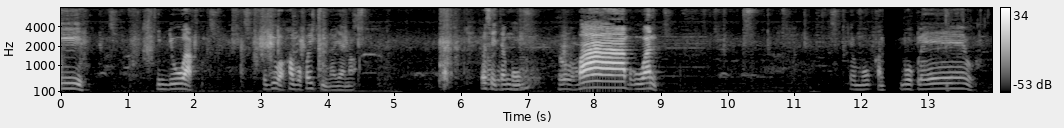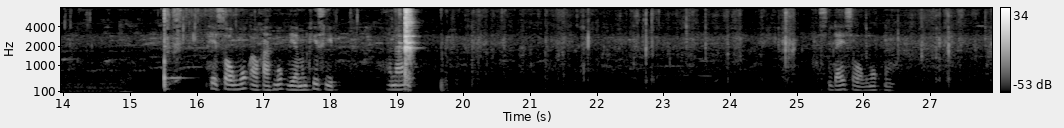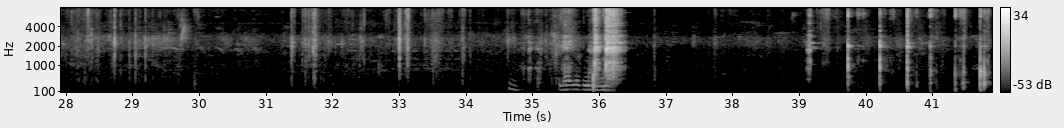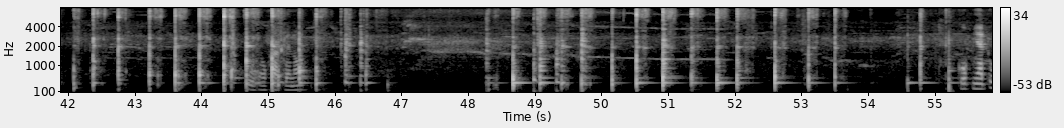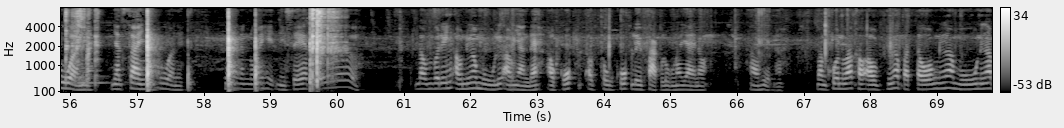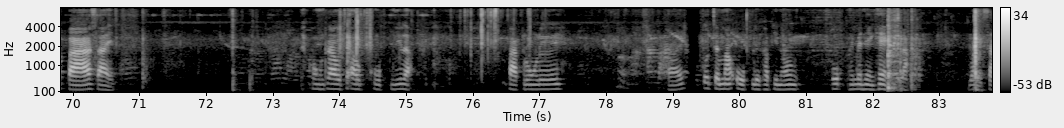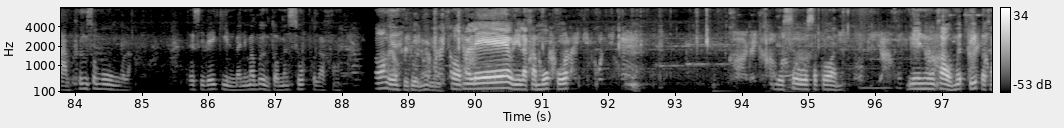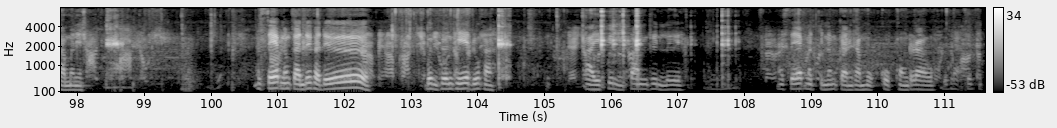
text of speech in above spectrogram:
กินหยวกแต่หยวกเขาบ่ค่อยกินเนาะยายเนาะก็เสร็จจังหมุมโตบ้าบอ้วน เดี๋ยวมุกกันมกแล้วเฮ็ดซองมกเอาค่ะ มกเดียวมันคือสิบอันนั้นสิได้สองมกนะได้อีกหนึ่งมุ กบยัดอ้วนี่ยัดไส้ยัดอ้วนี่แม่นางน้อยเห็ดนี่แซ่บเด้อเราไม่ได้เอาเนื้อหมูหรือเอาอย่างใดเอากบเอาตูกบเลยฝากลุงเนาะยายเนาะเอาเห็ดนะบางคนว่าเขาเอาเนื้อปลาตองเนื้อหมูเนื้อปลาใส่แต่ของเราจะเอากบนี่แหละฝากลงเลยไปก็จะมาอบเลยครับพี่น้อง อบให้มันแห้งๆเลยล่ะวันสามครึ่งชั่วโมงก็ล่ะ จะสิได้กินแบบนี้มาเบิ่งตอนมันซุกพนละค่ะ น้องเอ้ยไปถ้วยน้ำมันออกมาแล้วนี่แหละค่ะมกกบเดี๋ยวโซสะก่อน เมนูข้าวมืดติ๊บอะค่ะมานี่มาแซบน้ำกันเด้วยค่ะเด้อเบิ่งเครื่องเทศดูค่ะไอขึ้นควันขึ้นเลย มาแซบมากินน้ำกันค่ะหมกกบของเรา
